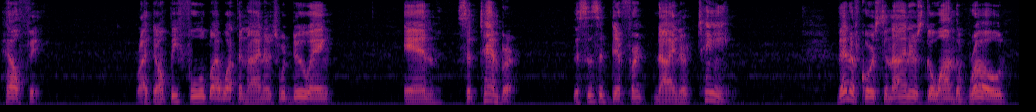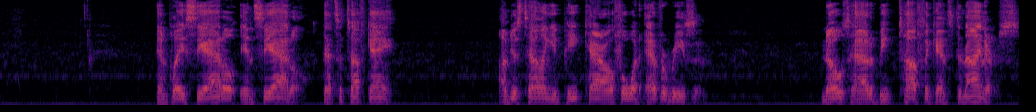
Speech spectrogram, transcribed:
healthy. Right? Don't be fooled by what the Niners were doing in September. This is a different Niner team. Then, of course, the Niners go on the road and play Seattle in Seattle. That's a tough game. I'm just telling you, Pete Carroll, for whatever reason, knows how to be tough against the Niners.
